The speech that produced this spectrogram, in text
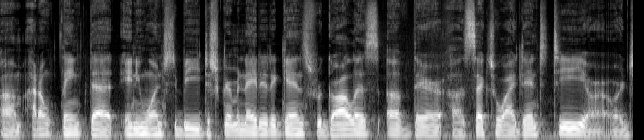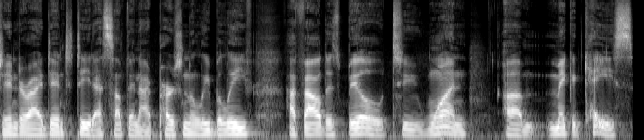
Um, I don't think that anyone should be discriminated against regardless of their uh, sexual identity or, or, gender identity. That's something I personally believe. I filed this bill to, one, um, make a case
